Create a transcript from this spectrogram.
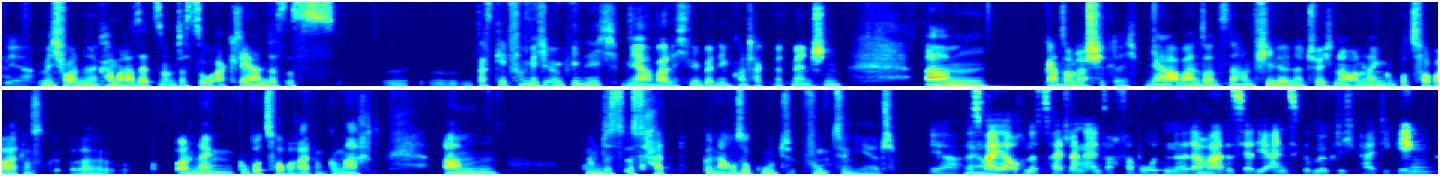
Ja. mich vor eine Kamera setzen und das so erklären. Das ist, das geht für mich irgendwie nicht, ja, weil ich liebe den Kontakt mit Menschen. Ähm, ganz unterschiedlich. Ja, aber ansonsten haben viele natürlich eine äh, Online-Geburtsvorbereitung gemacht. Ähm, und es ist, hat genauso gut funktioniert. Ja, es Ja. war ja auch eine Zeit lang einfach verboten. Ne? Da Ja. war das ja die einzige Möglichkeit, die ging.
